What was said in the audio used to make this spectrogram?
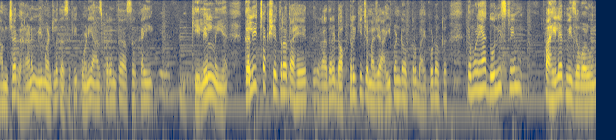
आमच्या घराण्यात मी म्हटलं तसं की कोणी आजपर्यंत असं काही केलेलं नाही आहे कलेच्या क्षेत्रात आहेत रादर डॉक्टरकीचे माझी आई पण डॉक्टर बायको डॉक्टर त्यामुळे ह्या दोन्ही स्ट्रीम पाहिल्यात मी जवळून.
